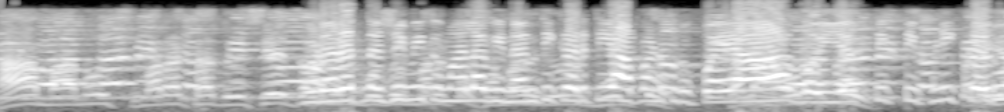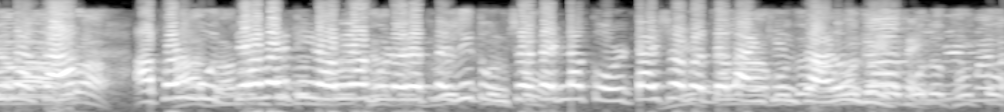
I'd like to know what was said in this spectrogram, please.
हा माणूस मराठा द्वेषी. गुणरत्नजी मी तुम्हाला विनंती करते आपण कृपया वैयक्तिक टिप्पणी करू नका. आपण हा मुद्द्यावरती राहूया गुणरत्नजी. तुमच्याकडनं कोर्टाच्या बद्दल आणखी जाणून बोलत होतो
